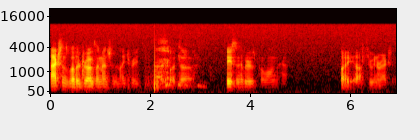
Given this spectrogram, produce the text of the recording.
actions with other drugs. I mentioned the nitrates, uh, but uh, ACE inhibitors prolong by uh, through interactions.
